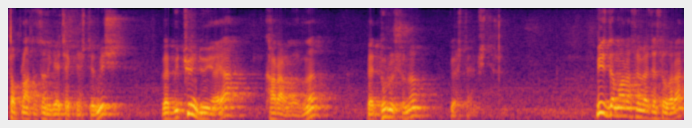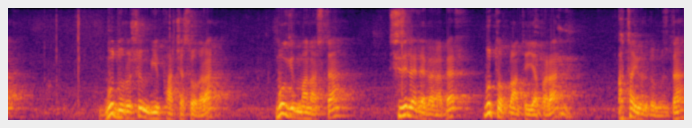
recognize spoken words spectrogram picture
toplantısını gerçekleştirmiş ve bütün dünyaya kararlılığını ve duruşunu göstermiştir. Biz de Manas Üniversitesi olarak bu duruşun bir parçası olarak bugün Manas'ta sizlerle beraber bu toplantıyı yaparak ata yurdumuzda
